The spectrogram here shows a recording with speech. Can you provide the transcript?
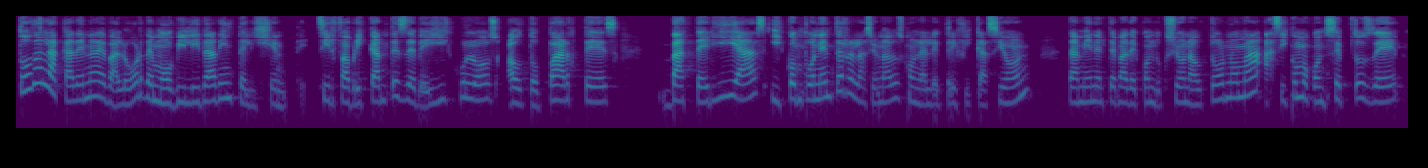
toda la cadena de valor de movilidad inteligente, es decir, fabricantes de vehículos, autopartes, baterías y componentes relacionados con la electrificación, también el tema de conducción autónoma, así como conceptos de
